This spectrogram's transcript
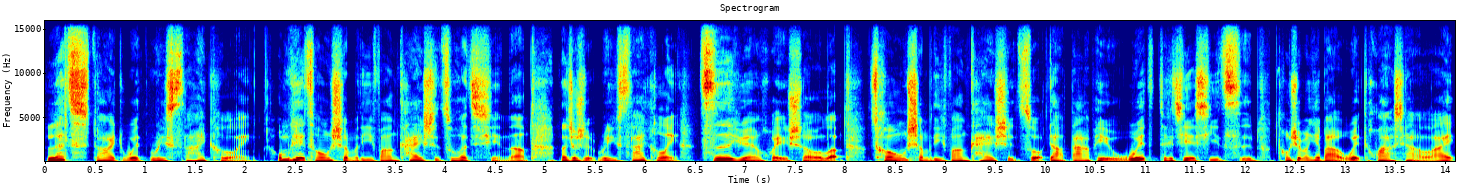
Let's start with recycling。我们可以从什么地方开始做起呢？那就是 recycling 资源回收了。从什么地方开始做？要搭配 with 这个介系词。同学们可以把 with 画下来。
